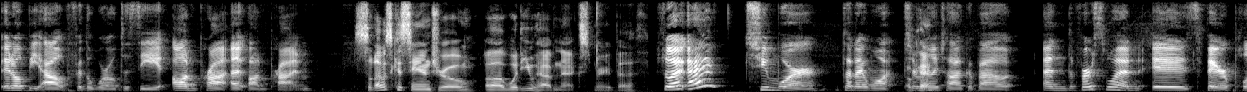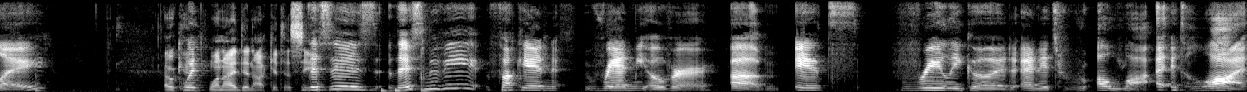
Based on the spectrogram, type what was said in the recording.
it'll be out for the world to see on Prime. Uh, on Prime. So that was Cassandro. Uh, what do you have next, Mary Beth? So I, I have two more that I want to Okay. really talk about, and the first one is Fair Play. Okay, Which- one I did not get to see. This is this movie fucking ran me over. Um, it's really good and it's a lot. It's a lot,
